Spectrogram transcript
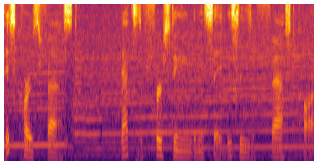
this car's fast. That's the first thing I'm gonna say. This is a fast car.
